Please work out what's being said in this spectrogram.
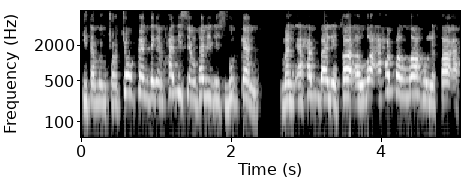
kita mencocokkan dengan hadis yang tadi disebutkan, "Man ahabba liqa Allah, ahabba Allahu liqa'ah."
